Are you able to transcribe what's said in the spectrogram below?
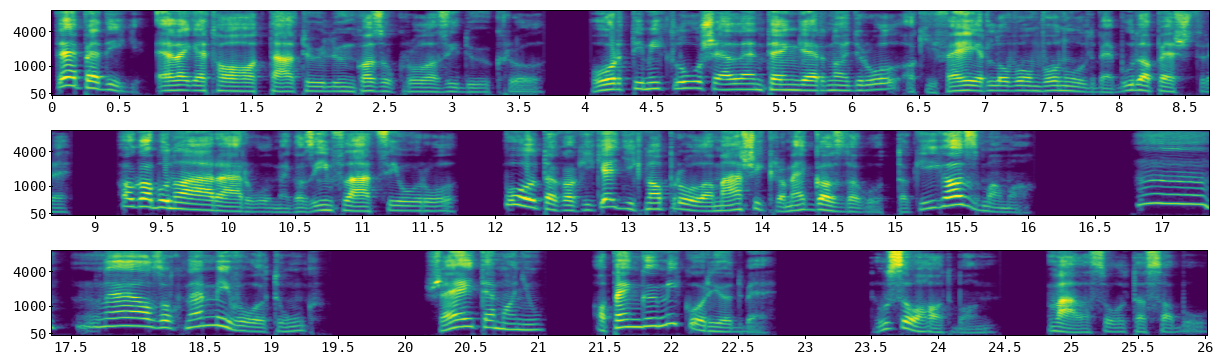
Te pedig eleget hallhattál tőlünk azokról az időkről. Horti Miklós ellentengernagyról, aki fehér lovon vonult be Budapestre, a gabona áráról meg az inflációról. Voltak, akik egyik napról a másikra meggazdagodtak, igaz, mama? Hmm, ne, azok nem mi voltunk. Sejtem, anyu, a pengő mikor jött be? 26-ban, válaszolta Szabó.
